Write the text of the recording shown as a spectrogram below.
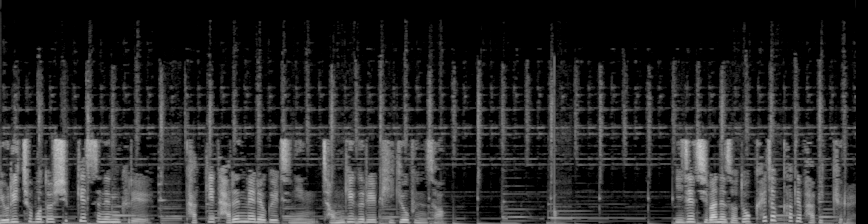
요리 초보도 쉽게 쓰는 그릴, 각기 다른 매력을 지닌 전기 그릴 비교 분석. 이제 집안에서도 쾌적하게 바비큐를.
